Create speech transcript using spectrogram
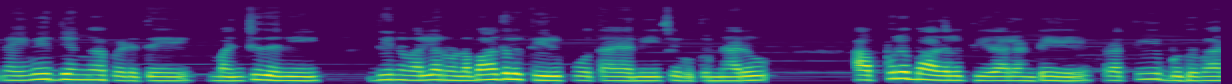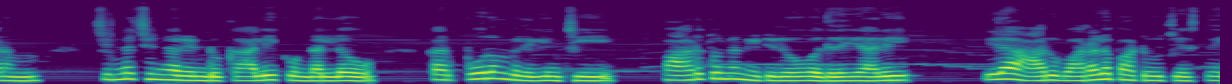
నైవేద్యంగా పెడితే మంచిదని దీనివల్ల రుణబాధలు తీరిపోతాయని చెబుతున్నారు. అప్పుల బాధలు తీరాలంటే ప్రతి బుధవారం చిన్న చిన్న రెండు ఖాళీ కుండల్లో కర్పూరం వెలిగించి పారుతున్న నీటిలో వదిలేయాలి. ఇలా ఆరు వారాల పాటు చేస్తే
